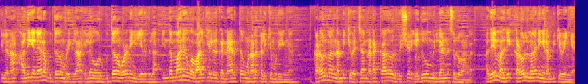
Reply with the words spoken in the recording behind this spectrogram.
இல்லைனா அதிக நேரம் புத்தகம் படிக்கலாம். இல்ல ஒரு புத்தகம் கூட நீங்க எழுதலாம். இந்த மாதிரி உங்க வாழ்க்கையில் இருக்க நேரத்தை உங்களால கழிக்க முடியுங்க. கடவுள் மேல நம்பிக்கை வச்சா நடக்காத ஒரு விஷயம் எதுவும் இல்லைன்னு சொல்லுவாங்க. அதே மாதிரி கடவுள் மேல நீங்க நம்பிக்கை வைங்க.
